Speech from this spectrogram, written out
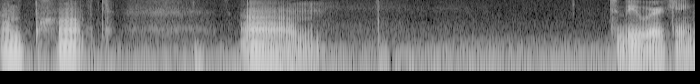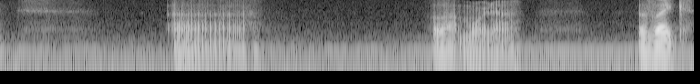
I'm pumped um, to be working uh, a lot more now. It was like,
